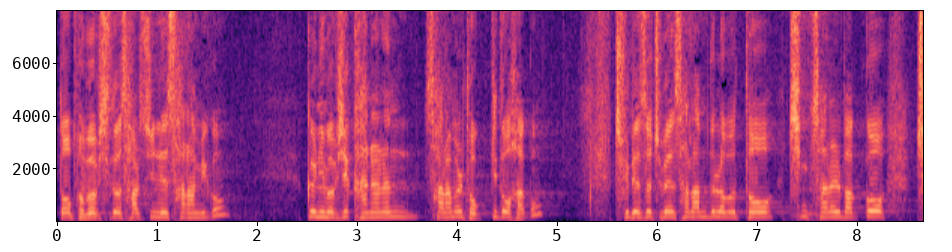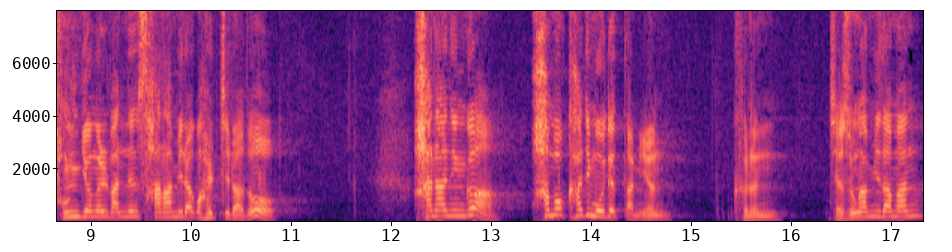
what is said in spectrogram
또 법 없이도 살 수 있는 사람이고 끊임없이 가난한 사람을 돕기도 하고 줄에서 주변 사람들로부터 칭찬을 받고 존경을 받는 사람이라고 할지라도 하나님과 화목하지 못했다면 그는 죄송합니다만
